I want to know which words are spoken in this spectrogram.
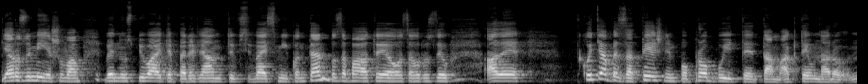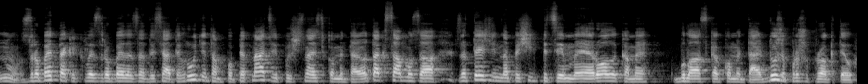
Я розумію, що вам ви не успіваєте переглянути весь мій контент, бо забагато я його загрузив. Але хоча б за тиждень попробуйте там активно ну, зробити так, як ви зробили за 10 грудня, там по 15, по 16 коментарів. Отак само за, за тиждень напишіть під цими роликами, будь ласка, коментар. Дуже прошу про актив.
